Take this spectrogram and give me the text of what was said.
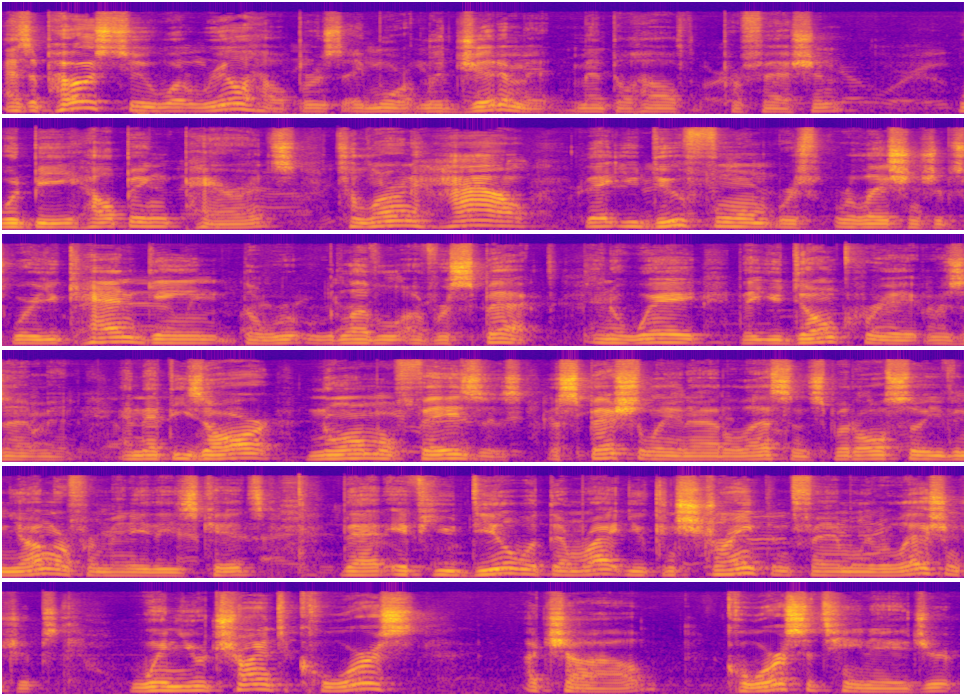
as opposed to what real helpers, a more legitimate mental health profession, would be helping parents to learn how that you do form relationships where you can gain the level of respect in a way that you don't create resentment and that these are normal phases especially in adolescence but also even younger for many of these kids that if you deal with them right you can strengthen family relationships when you're trying to coerce a child coerce a teenager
